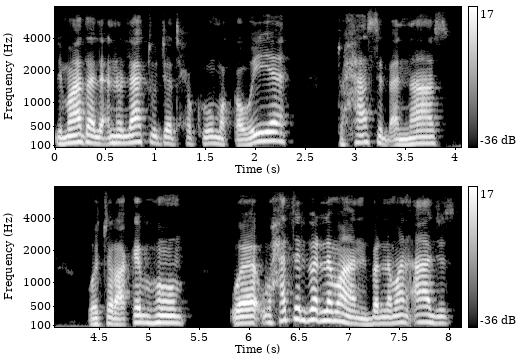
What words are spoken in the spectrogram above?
لماذا؟ لأنه لا توجد حكومة قوية تحاسب الناس وتراقبهم وحتى البرلمان البرلمان عاجز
